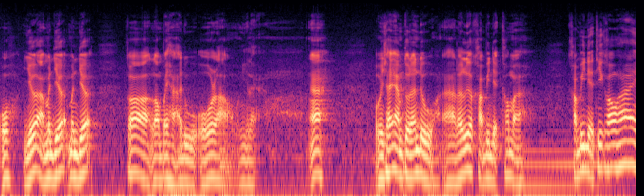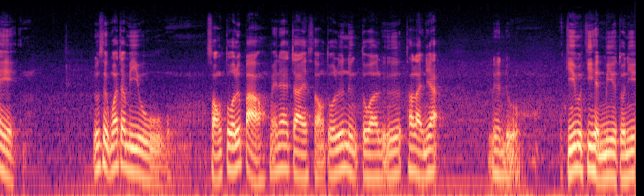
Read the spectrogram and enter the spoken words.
โอ้เยอะอะมันเยอะมันเยอะ ก็ลองไปหาดูโอ้เรานี่แหละอะผมใช้แอมตัวนั้นดูอ่าแล้วเลือกคาบิเนตเข้ามาคาบิเนตที่เขาให้ รู้สึกว่าจะมีอยู่สองตัวหรือเปล่า ไม่แน่ใจสองตัวหรือหนึ่งตัวหรือเท่าไหร่เนี้ยเลื่อนดูเมื่อกี้เมื่อกี้เห็นมีอยู่ตัวนี้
